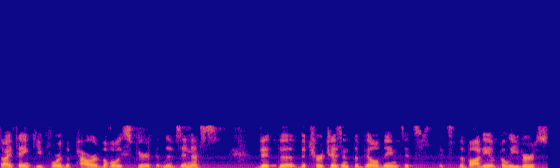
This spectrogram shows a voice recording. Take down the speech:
So I thank you for the power of the Holy Spirit that lives in us. That the the church isn't the buildings; it's it's the body of believers.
